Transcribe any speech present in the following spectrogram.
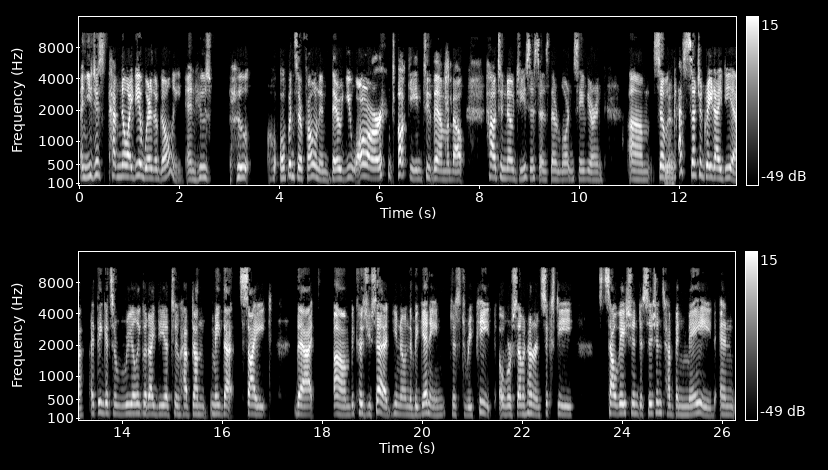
And you just have no idea where they're going and who's who who opens their phone and there you are talking to them about how to know Jesus as their Lord and Savior. And um, so Amen. that's such a great idea. I think it's a really good idea to have done, made that site that, um, because you said, you know, in the beginning, just to repeat, over 760 salvation decisions have been made and,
